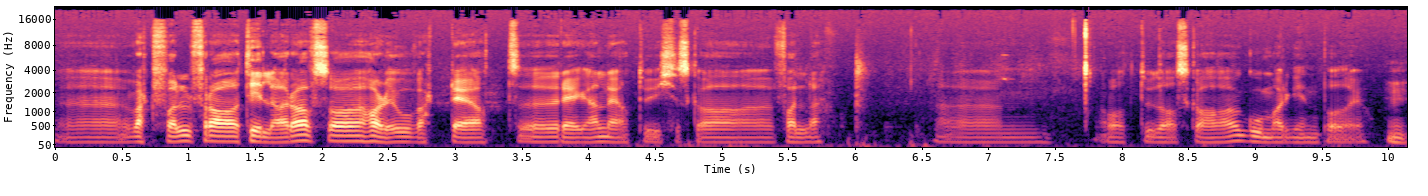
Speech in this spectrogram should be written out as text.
uh, I hvert fall fra tidligere av så har det jo vært det at uh, regelen er at du ikke skal falle. Og at du da skal ha god margin på det, jo. Mm.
